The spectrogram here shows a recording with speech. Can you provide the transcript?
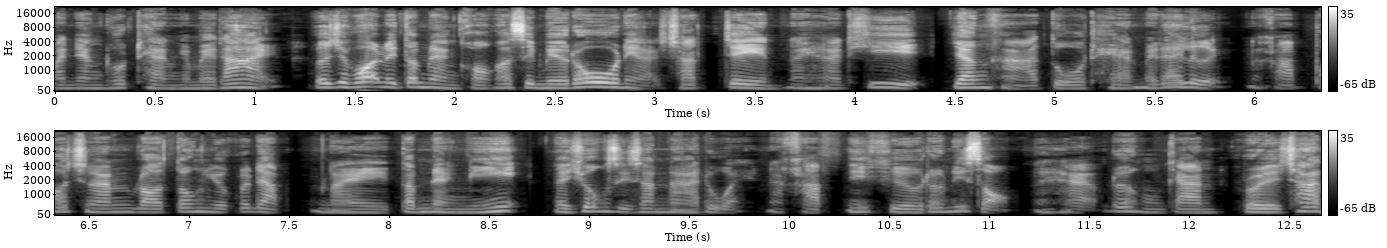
มันยังทดแทนกันไม่ได้ โดยเฉพาะในตำแหน่งของคาซิเมโร่เนี่ยชัดเจนนะฮะที่ยังหาตัวแทนไม่ได้เลยนะครับ เพราะฉะนั้นเราต้องยกระดับในตำแหน่งนี้ในช่วงซีซั่นหน้าด้วยนะครับ นี่คือเรื่องที่2นะฮะเรื่องของการโรเ t ชัน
